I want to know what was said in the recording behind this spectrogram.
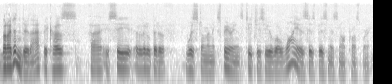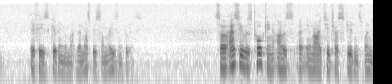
But I didn't do that because uh, you see, a little bit of wisdom and experience teaches you, well, why is his business not prospering? If he's giving them, up, there must be some reason for this. So as he was talking, I was, uh, you know, I teach our students when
